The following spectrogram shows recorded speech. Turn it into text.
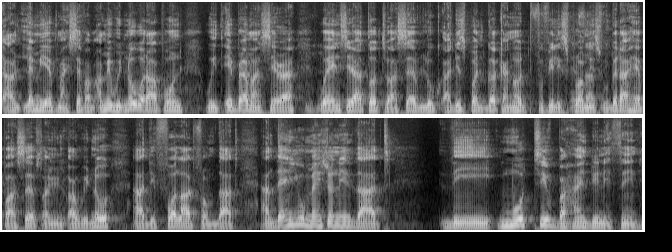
uh, let me help myself. I mean, we know what happened with Abraham and Sarah when Sarah thought to herself, "Look, at this point, God cannot fulfill His promise. We better help ourselves." And, and we know uh, the fallout from that. And then you mentioning that the motive behind doing a thing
